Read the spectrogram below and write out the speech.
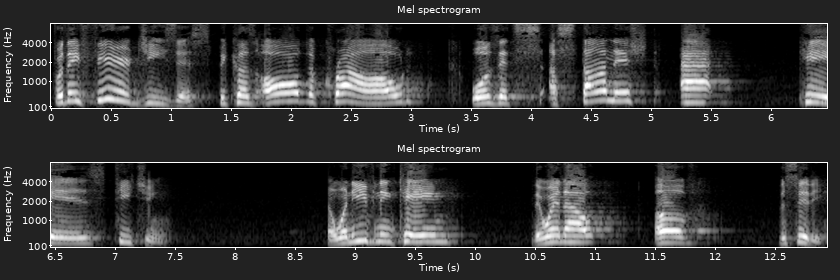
for they feared Jesus because all the crowd was astonished at his teaching. And when evening came, they went out of the city.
